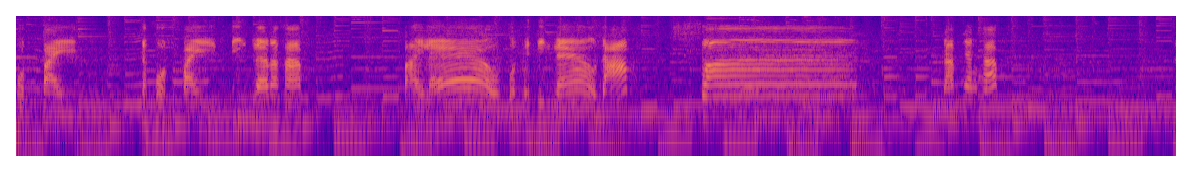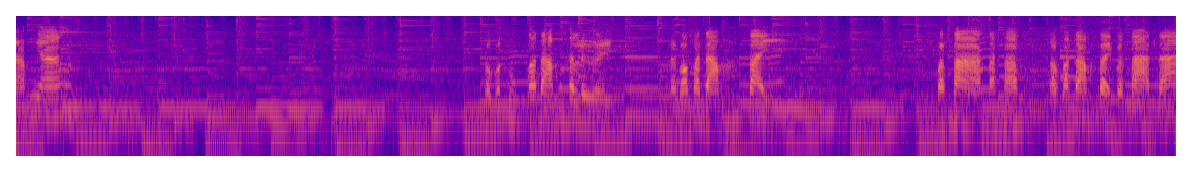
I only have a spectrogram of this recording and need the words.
ขนไป จะขนไปซิ่งแล้วนะครับ ไปแล้วขนไปซิ่งแล้วดับ ซานดับยังครับดับยังรถบรรทุกก็ดัมกันเลย แล้วก็มาดัมใส่ประสาทนะครับแล้วก็ดัมใส่ประสาทได้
